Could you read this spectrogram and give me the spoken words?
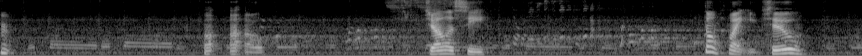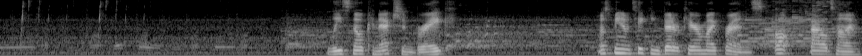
Uh-oh. Oh, uh-oh. Jealousy. Don't fight, you two. At least no connection break. Must mean I'm taking better care of my friends. Oh, battle time.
